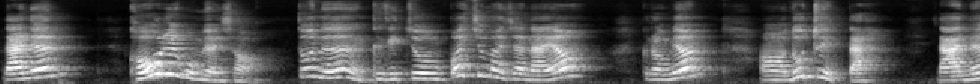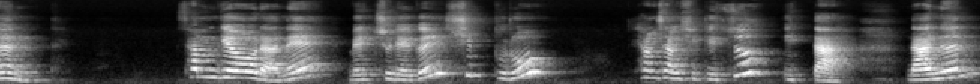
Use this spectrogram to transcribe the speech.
나는 거울을 보면서 또는 그게 좀 뻘쭘하잖아요. 그러면 어, 노트했다. 나는 3개월 안에 매출액을 10% 향상시킬 수 있다. 나는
